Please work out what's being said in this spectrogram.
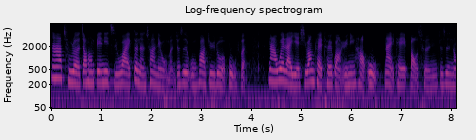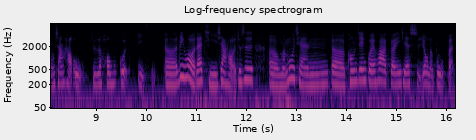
那它除了交通便利之外，更能串联我们就是文化聚落的部分。那未来也希望可以推广云林好物，那也可以保存就是浓香好物，就是 home good 意思。呃，另外我再提一下好了，就是呃我们目前的空间规划跟一些使用的部分。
